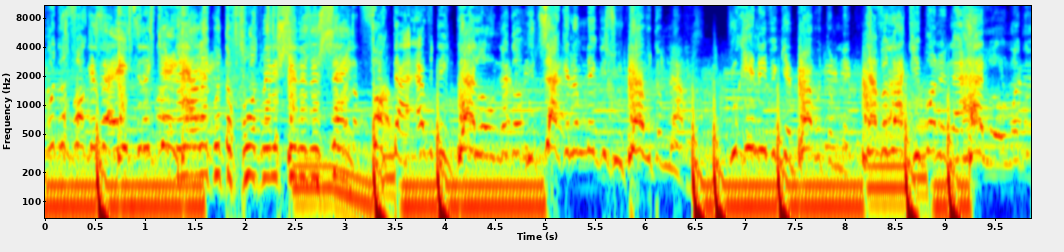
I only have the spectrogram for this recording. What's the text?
What the fuck is that eight to the game? Yeah, like what the fourth this shit is insane. Fuck that, everything dead, little nigga. You jacking them niggas, you dead with them niggas. You can't even get back with them niggas. Never like you wanted to have, little nigga.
